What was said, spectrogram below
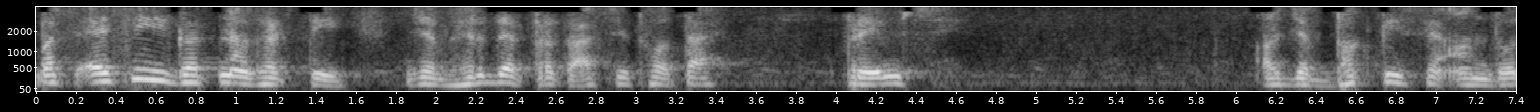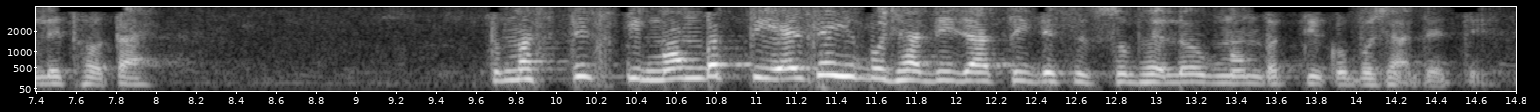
बस ऐसी ही घटना घटती जब हृदय प्रकाशित होता है, प्रेम से। और जब भक्ति से आंदोलित होता है तो मस्तिष्क की मोमबत्ती ऐसे ही बुझा दी जाती जैसे सुबह लोग मोमबत्ती को बुझा देते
